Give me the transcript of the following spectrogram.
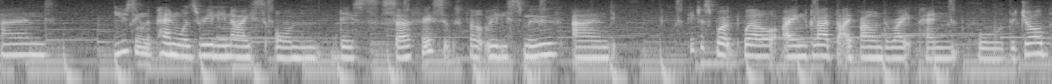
And using the pen was really nice on this surface. It felt really smooth and it just worked well. I'm glad that I found the right pen for the job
